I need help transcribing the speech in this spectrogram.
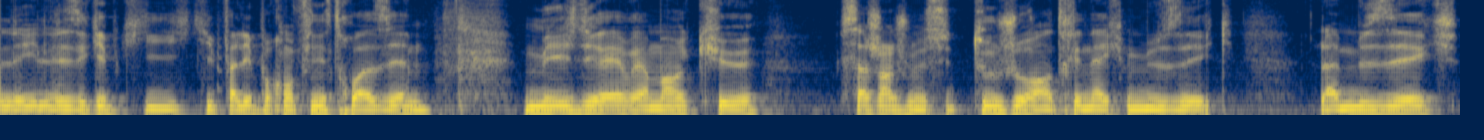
les, les équipes qui- qu'il fallait pour qu'on finisse troisième. Mais je dirais vraiment que, sachant que je me suis toujours entraîné avec musique, la musique,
